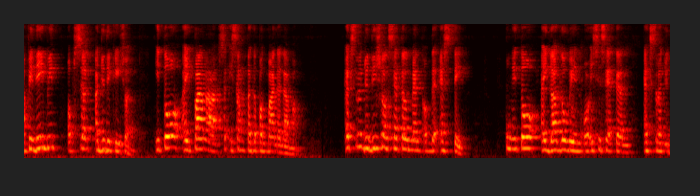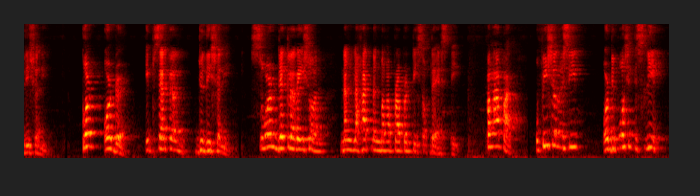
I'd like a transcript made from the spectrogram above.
Affidavit of self-adjudication. Ito ay para sa isang tagapagmana lamang. Extrajudicial settlement of the estate. Kung ito ay gagawin or isisettle extrajudicially. Court order if settled judicially. Sworn declaration ng lahat ng mga properties of the estate. Pangapat, official receipt or deposit slip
